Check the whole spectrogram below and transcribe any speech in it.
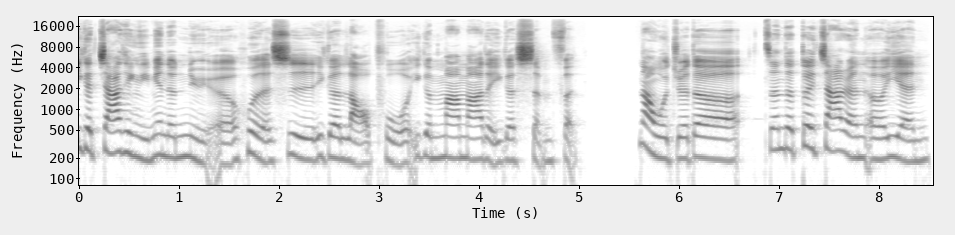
一个家庭里面的女儿，或者是一个老婆、一个妈妈的一个身份，那我觉得真的对家人而言，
